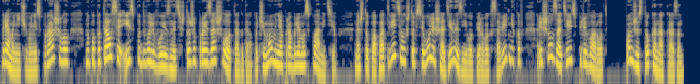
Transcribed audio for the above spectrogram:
Прямо ничего не спрашивал, но попытался исподволь вызнать, что же произошло тогда, почему у меня проблемы с памятью, на что папа ответил, что всего лишь один из его первых советников решил затеять переворот. Он жестоко наказан.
